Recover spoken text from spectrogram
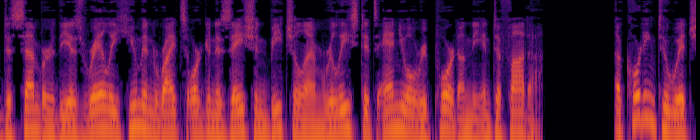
December the Israeli human rights organization B'Tselem released its annual report on the Intifada. According to which,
